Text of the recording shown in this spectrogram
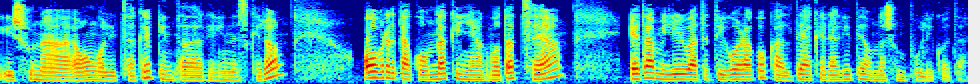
isuna egongo litzake, pintadak egin ezkero, obretako ondakinak botatzea, eta milioi batetik gorako kalteak eragitea ondasun publikoetan.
